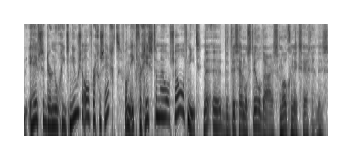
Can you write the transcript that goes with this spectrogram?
heeft ze er nog iets nieuws over gezegd? Van ik vergiste me of zo, of niet? Nee, het is helemaal stil daar. Ze mogen niks zeggen. Dus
